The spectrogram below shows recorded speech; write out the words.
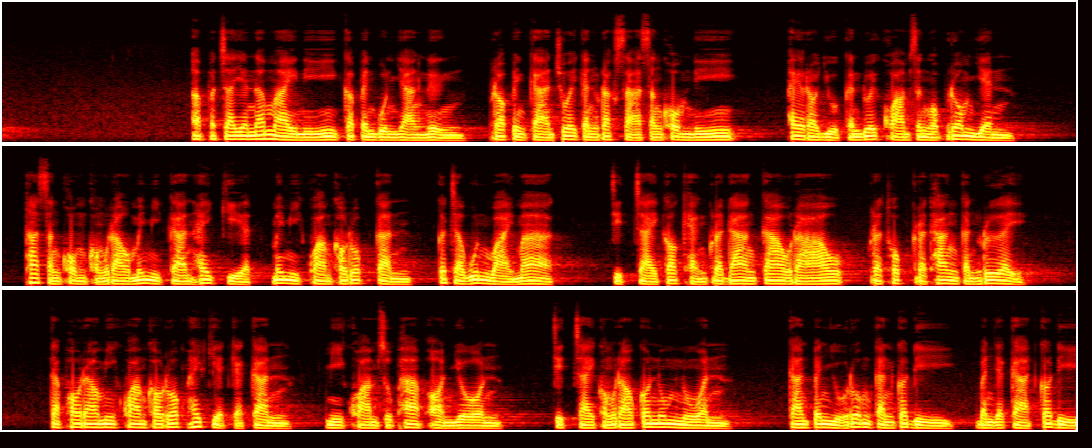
อปจายนามัยนี้ก็เป็นบุญอย่างหนึ่ง เพราะเป็นการช่วยกันรักษาสังคมนี้ ให้เราอยู่กันด้วยความสงบร่มเย็น ถ้าสังคมของเราไม่มีการให้เกียรติ ไม่มีความเคารพกัน ก็จะวุ่นวายมาก จิตใจก็แข็งกระด้างก้าวร้าว กระทบกระทั่งกันเรื่อย แต่พอเรามีความเคารพให้เกียรติแก่กัน มีความสุภาพอ่อนโยน จิตใจของเราก็นุ่มนวล การเป็นอยู่ร่วมกันก็ดี บรรยากาศก็ดี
